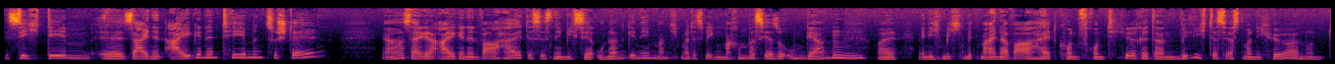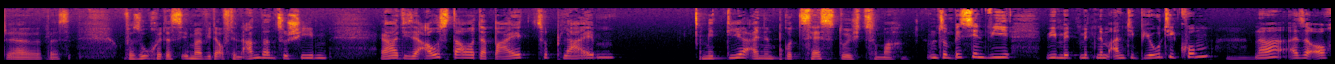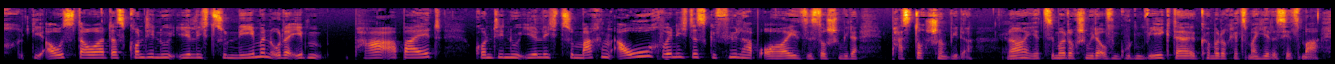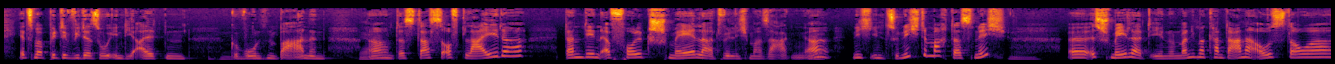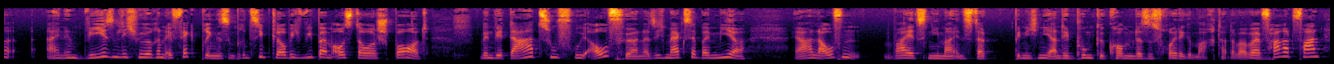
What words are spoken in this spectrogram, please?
sich dem äh, seinen eigenen Themen zu stellen, ja, seiner eigenen Wahrheit. Das ist nämlich sehr unangenehm manchmal, deswegen machen wir es ja so ungern, mhm. weil wenn ich mich mit meiner Wahrheit konfrontiere, dann will ich das erstmal nicht hören und äh, versuche das immer wieder auf den anderen zu schieben ja, diese Ausdauer dabei zu bleiben, mit dir einen Prozess durchzumachen. Und so ein bisschen wie, wie mit, mit einem Antibiotikum, mhm. ne? also auch die Ausdauer, das kontinuierlich zu nehmen oder eben Paararbeit kontinuierlich zu machen, auch wenn ich das Gefühl habe, oh, jetzt ist doch schon wieder, passt doch schon wieder. Ja. Na, jetzt sind wir doch schon wieder auf einem guten Weg, da können wir doch jetzt mal hier das jetzt mal, jetzt mal bitte wieder so in die alten, mhm. gewohnten Bahnen. Ja. ja. dass das oft leider dann den Erfolg schmälert, will ich mal sagen. Ja? ja. Nicht ihn zunichte macht, das nicht. Ja. Äh, es schmälert ihn. Und manchmal kann da eine Ausdauer einen wesentlich höheren Effekt bringen. Das ist im Prinzip, glaube ich, wie beim Ausdauersport. Wenn wir da zu früh aufhören, also ich merke es ja bei mir, ja, Laufen war jetzt nie meins, da bin ich nie an den Punkt gekommen, dass es Freude gemacht hat. Aber beim Fahrradfahren,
